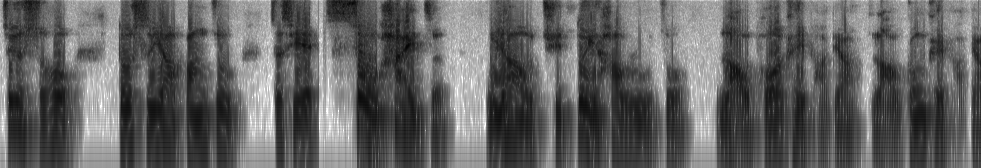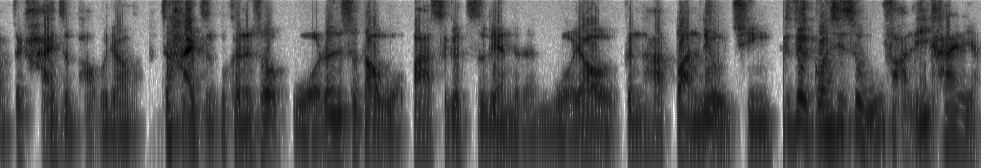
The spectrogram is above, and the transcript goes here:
这个时候都是要帮助。这些受害者不要去对号入座，老婆可以跑掉，老公可以跑掉，这个孩子跑不掉吧？这孩子不可能说，我认识到我爸是个自恋的人，我要跟他断六亲，就这个关系是无法离开的呀。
